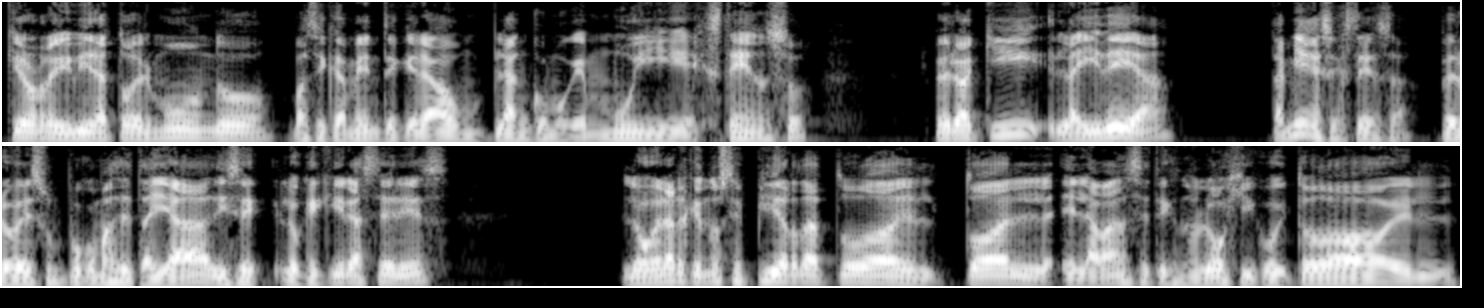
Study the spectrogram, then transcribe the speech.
quiero revivir a todo el mundo, básicamente que era un plan como que muy extenso, pero aquí la idea también es extensa, pero es un poco más detallada, dice lo que quiere hacer es lograr que no se pierda todo el, todo el, avance tecnológico y todo el...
